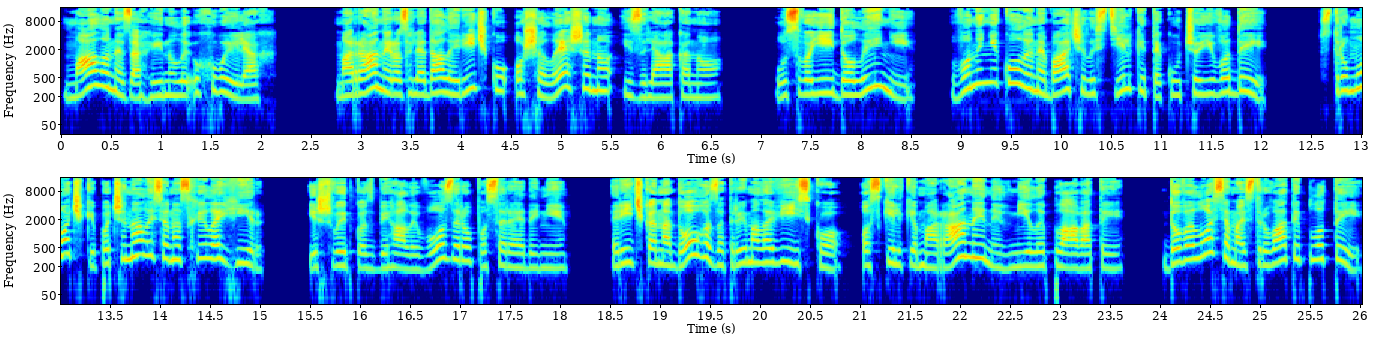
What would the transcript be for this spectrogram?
мало не загинули у хвилях. Марани розглядали річку ошелешено і злякано. У своїй долині вони ніколи не бачили стільки текучої води. Струмочки починалися на схилах гір і швидко збігали в озеро посередині. Річка надовго затримала військо, оскільки марани не вміли плавати. Довелося майструвати плоти,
